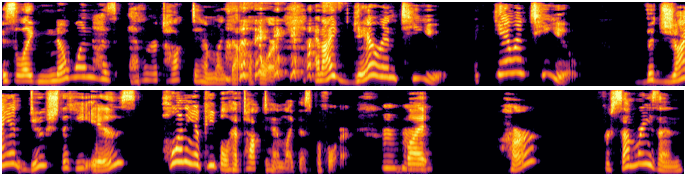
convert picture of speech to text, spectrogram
is like no one has ever talked to him like that before. yes. And I guarantee you, I guarantee you, the giant douche that he is, plenty of people have talked to him like this before. Mm-hmm. But her, for some reason,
